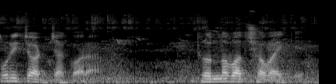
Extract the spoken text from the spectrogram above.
পরিচর্যা করা। ধন্যবাদ সবাইকে।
